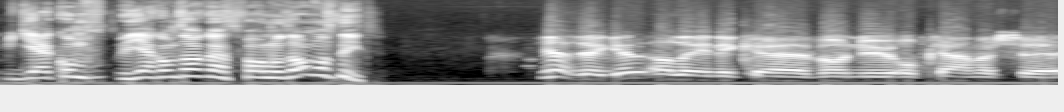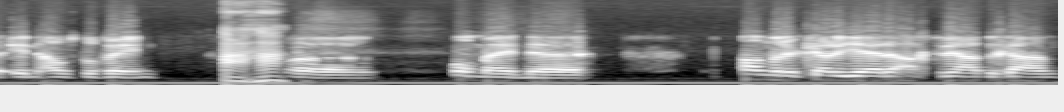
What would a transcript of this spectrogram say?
jij, komt, jij komt ook uit Volendam, of niet? Jazeker, alleen ik eh, woon nu op kamers eh, in Amstelveen. Aha. Eh, om mijn eh, andere carrière achterna te gaan.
